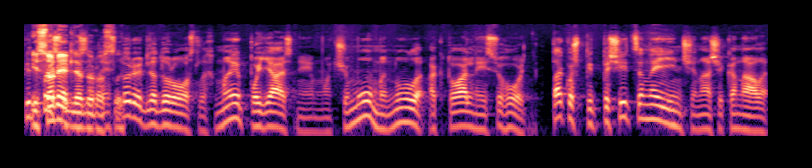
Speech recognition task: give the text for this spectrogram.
Історія для дорослих. Історію для дорослих. Ми пояснюємо, чому минуле актуальне і сьогодні. Також підпишіться на інші наші канали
